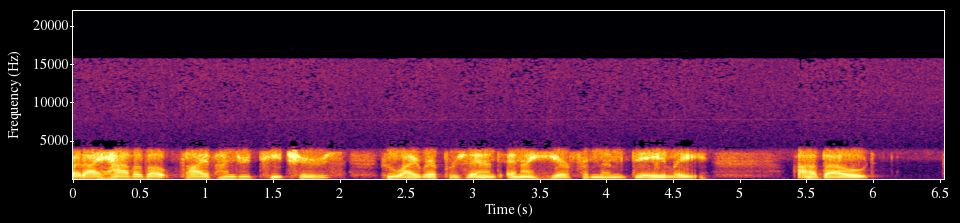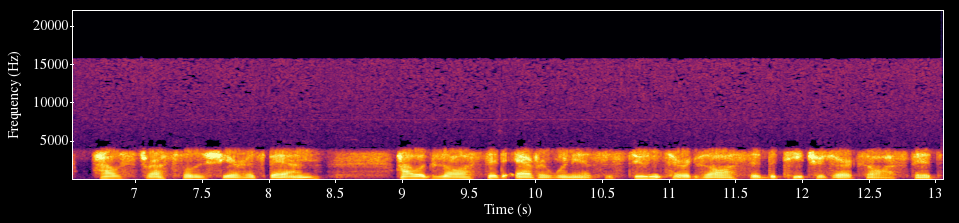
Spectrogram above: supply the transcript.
But I have about 500 teachers who I represent and I hear from them daily about how stressful this year has been, how exhausted everyone is. The students are exhausted, the teachers are exhausted.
